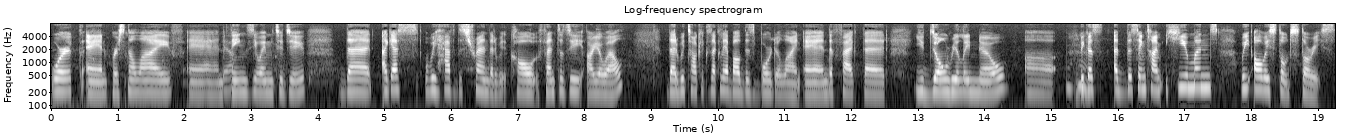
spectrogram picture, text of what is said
work and personal life and Yeah. things you aim to do that I guess we have this trend that we call fantasy ROL that we talk exactly about this borderline and the fact that you don't really know uh, Mm-hmm. because at the same time humans we always told stories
